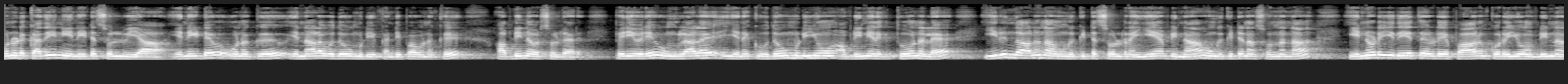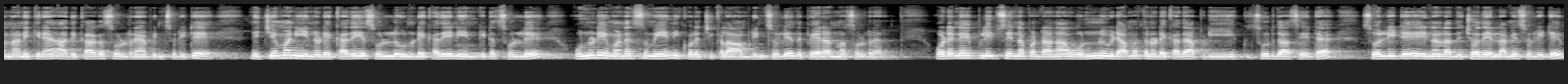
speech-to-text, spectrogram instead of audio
உன்னோட கதையை நீ என்கிட்ட சொல்வியா? என்கிட்ட உனக்கு என்னால் உதவ முடியும் கண்டிப்பாக உனக்கு அப்படின்னு அவர் சொல்கிறார் பெரியவரே உங்களால் எனக்கு உதவ முடியும் அப்படின்னு எனக்கு தோணலை. இருந்தாலும் நான் உங்ககிட்ட சொல்கிறேன் ஏன் அப்படின்னா உங்ககிட்ட நான் சொன்னேன்னா என்னோட இதயத்தோடைய பாரம் குறையும் அப்படின்னு நான் நினைக்கிறேன். அதுக்காக சொல்கிறேன் அப்படின்னு சொல்லிட்டு நிச்சயமாக நீ என்னுடைய கதையை சொல்லு. உன்னுடைய கதையை நீ என்கிட்ட சொல்லு. உன்னுடைய மனசுமே நீ குறைச்சிக்கலாம் அப்படின்னு சொல்லி அந்த பேரான்மா சொல்கிறார் உடனே பிலிப்ஸ் என்ன பண்ணுறான்னா ஒன்று விடாமல் தன்னுடைய கதை அப்படி சூர்தாஸ்கிட்ட சொல்லிவிட்டு என்ன நடந்துச்சோ அதை எல்லாமே சொல்லிவிட்டு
